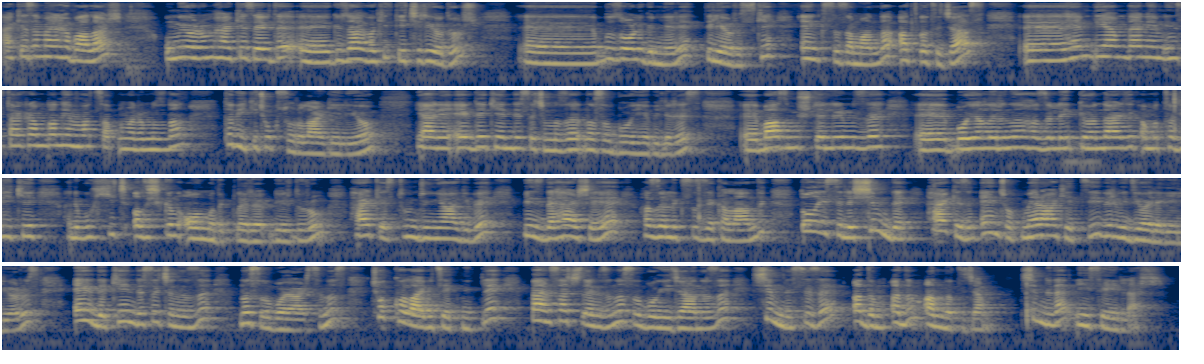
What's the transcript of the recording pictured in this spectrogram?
Herkese merhabalar. Umuyorum herkes evde e, güzel vakit geçiriyordur. E, bu zorlu günleri diliyoruz ki en kısa zamanda atlatacağız. E, hem DM'den hem Instagram'dan hem WhatsApp numaramızdan tabii ki çok sorular geliyor. Yani evde kendi saçımızı nasıl boyayabiliriz? E, bazı müşterilerimize e, boyalarını hazırlayıp gönderdik ama tabii ki hani bu hiç alışkın olmadıkları bir durum. Herkes tüm dünya gibi biz de her şeye hazırlıksız yakalandık. Dolayısıyla şimdi herkesin en çok merak ettiği bir video ile geliyoruz. Evde kendi saçınızı nasıl boyarsınız? Çok kolay bir teknikle ben saçlarınızı nasıl boyayacağınızı şimdi size adım adım anlatacağım. Şimdiden iyi seyirler.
